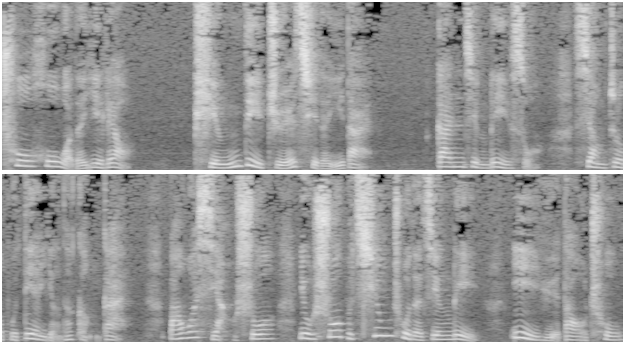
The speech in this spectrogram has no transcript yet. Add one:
出乎我的意料：“平地崛起的一代，干净利索，像这部电影的梗概，把我想说又说不清楚的经历一语道出。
